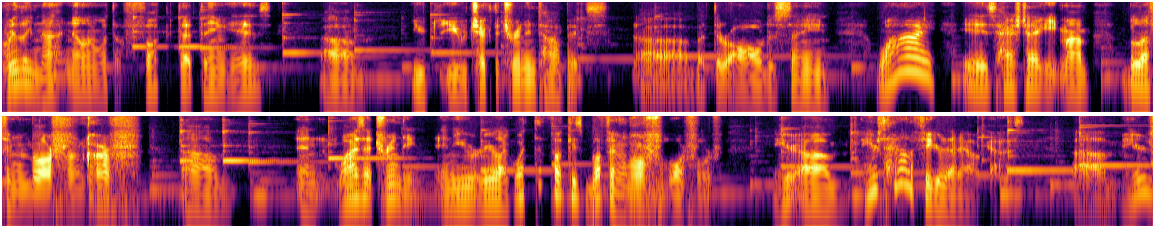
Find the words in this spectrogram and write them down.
really not knowing what the fuck that thing is. Um, you you check the trending topics, uh, but they're all just saying why is hashtag eat my bluffing bluffing curve? Um, and why is that trending? And you, you're like, what the fuck is bluffing bluff bluff? Here, um, here's how to figure that out, guys. Um, here's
